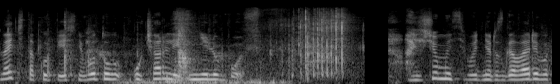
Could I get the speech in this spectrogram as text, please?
Знаете такую песню? Вот у, у Чарли не любовь. А еще мы сегодня разговаривали,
